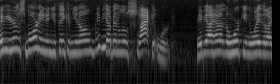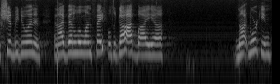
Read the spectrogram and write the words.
Maybe you're here this morning and you're thinking, you know, maybe I've been a little slack at work. Maybe I haven't been working the way that I should be doing, and, and I've been a little unfaithful to God by uh, not working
